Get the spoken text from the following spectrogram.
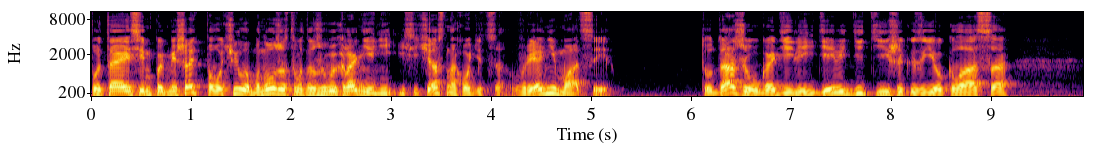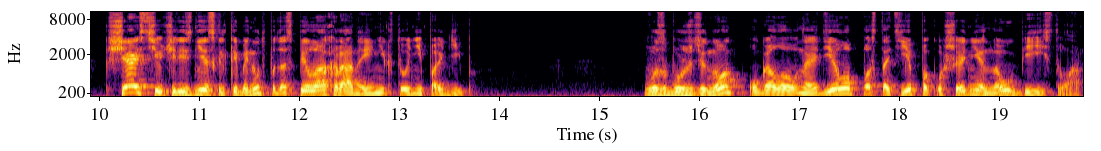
пытаясь им помешать, получила множество ножевых ранений и сейчас находится в реанимации. Туда же угодили и 9 детишек из ее класса. К счастью, через несколько минут подоспела охрана, и никто не погиб. Возбуждено уголовное дело по статье «Покушение на убийство».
